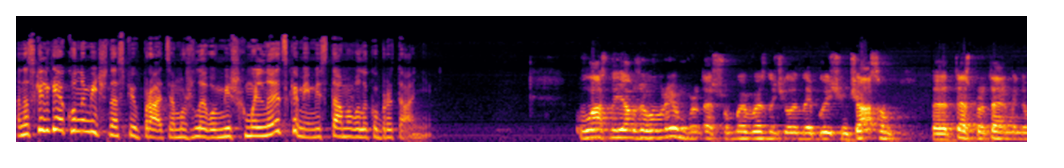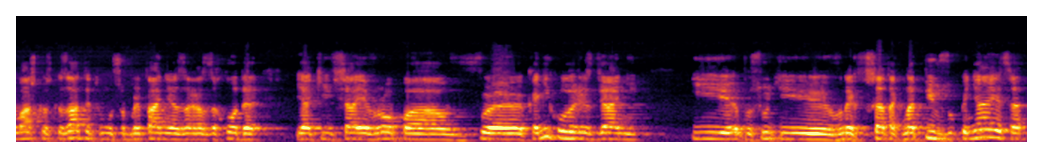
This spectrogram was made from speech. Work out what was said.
А наскільки економічна співпраця можливо між Хмельницьким і містами Великобританії? Власне, я вже говорив про те, що ми визначили найближчим часом. Е, Теж про терміни важко сказати, тому що Британія зараз заходить, як і вся Європа, в е, канікули різдвяні, і по суті в них все так напівзупиняється.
